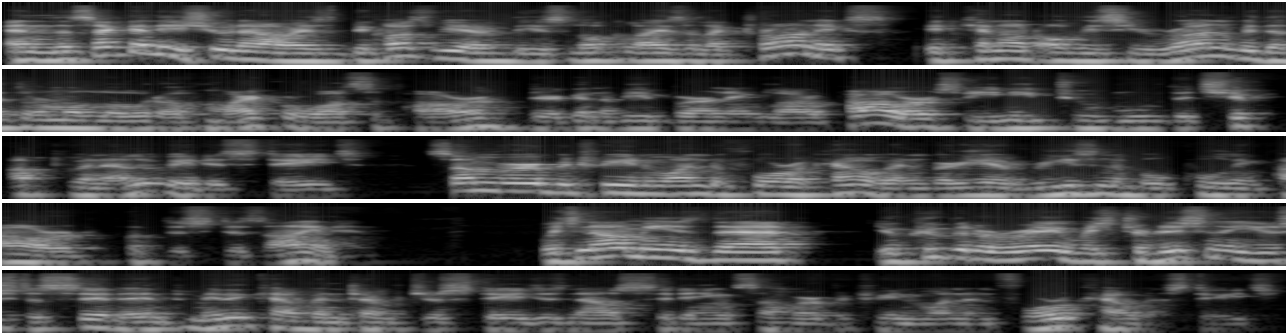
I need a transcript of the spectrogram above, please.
And the second issue now is because we have these localized electronics, it cannot obviously run with a thermal load of microwatts of power. They're going to be burning a lot of power. So you need to move the chip up to an elevated stage, somewhere between one to four Kelvin, where you have reasonable cooling power to put this design in, which now means that your qubit array, which traditionally used to sit at millikelvin temperature stage, is now sitting somewhere between one and four Kelvin stage.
